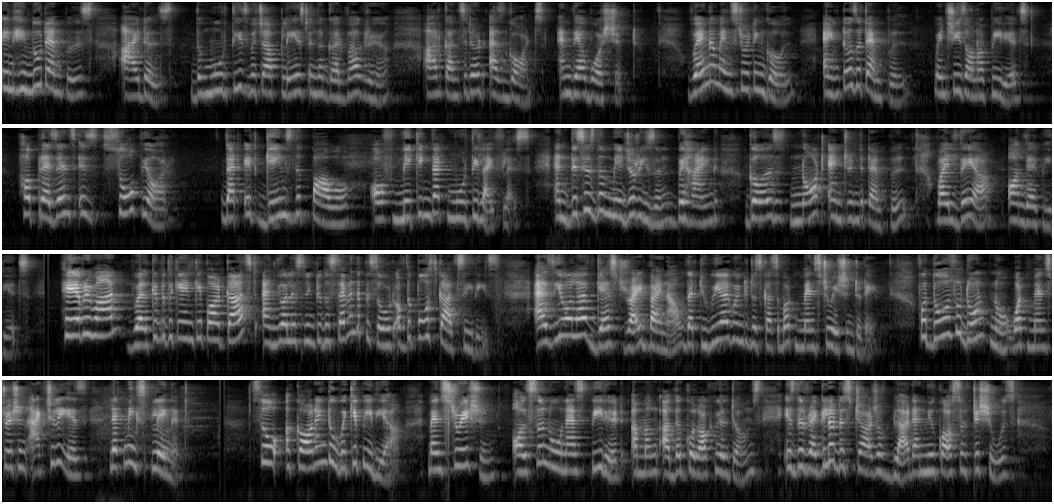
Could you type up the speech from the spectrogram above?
In Hindu temples, idols, the murtis which are placed in the Garbhagriha, are considered as gods and they are worshipped. When a menstruating girl enters a temple when she is on her periods, her presence is so pure that it gains the power of making that murti lifeless. And this is the major reason behind girls not entering the temple while they are on their periods. Hey everyone, welcome to the KNK podcast, and you are listening to the seventh episode of the postcard series. As you all have guessed right by now, that we are going to discuss about menstruation today. For those who don't know what menstruation actually is, let me explain it. So, according to Wikipedia, menstruation, also known as period among other colloquial terms, is the regular discharge of blood and mucosal tissues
